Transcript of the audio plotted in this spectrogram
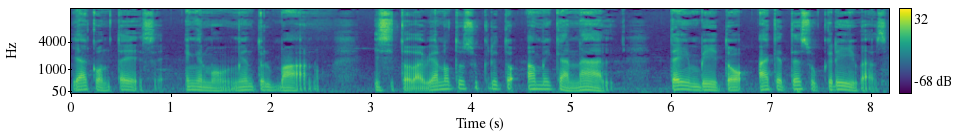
y acontece en el movimiento urbano. Y si todavía no te has suscrito a mi canal, te invito a que te suscribas,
